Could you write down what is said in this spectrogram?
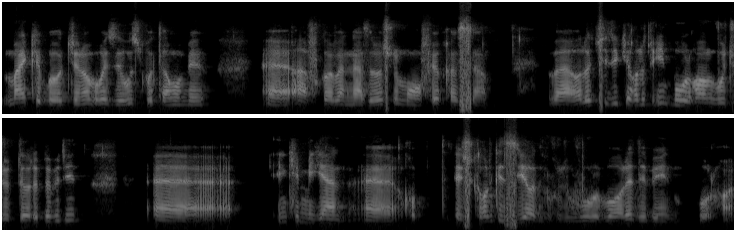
من که با جناب آقای زئوس با تمام افکار و نظراشون موافق هستم. و حالا چیزی که حالا تو این برهان وجود داره ببینید این که میگن خب اشکال که زیاد وارد به این برهان.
